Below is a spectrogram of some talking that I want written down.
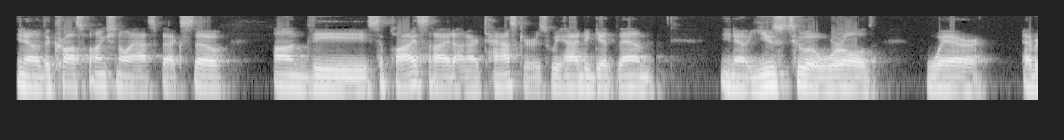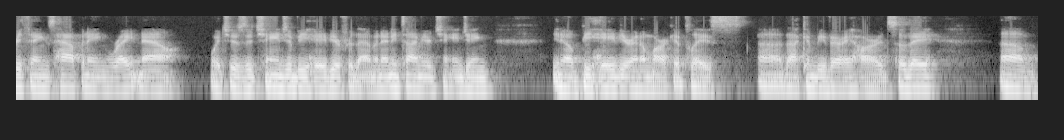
you know, the cross-functional aspects. So on the supply side, on our taskers, we had to get them, you know, used to a world where everything's happening right now, which is a change of behavior for them. And anytime you're changing you know behavior in a marketplace uh, that can be very hard so they um,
